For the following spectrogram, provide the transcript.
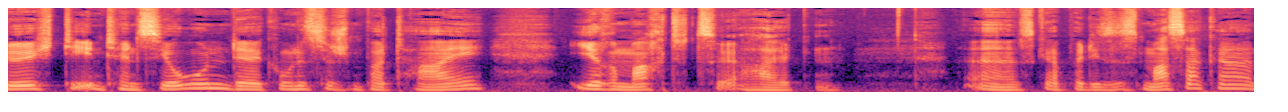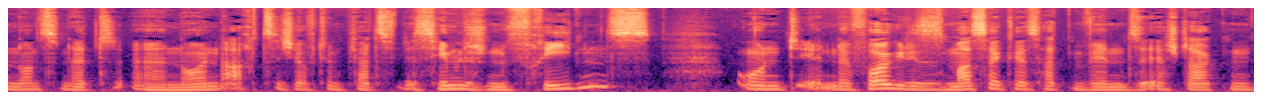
durch die Intention der Kommunistischen Partei, ihre Macht zu erhalten. Äh, es gab ja dieses Massaker 1989 auf dem Platz des himmlischen Friedens. Und in der Folge dieses Massakers hatten wir einen sehr starken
